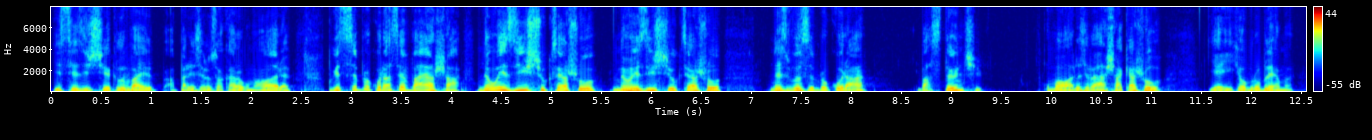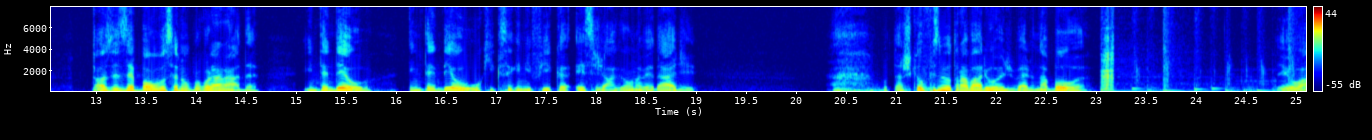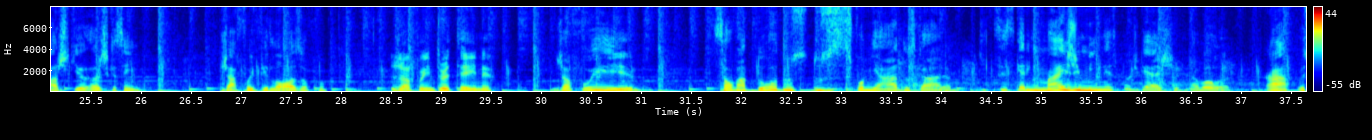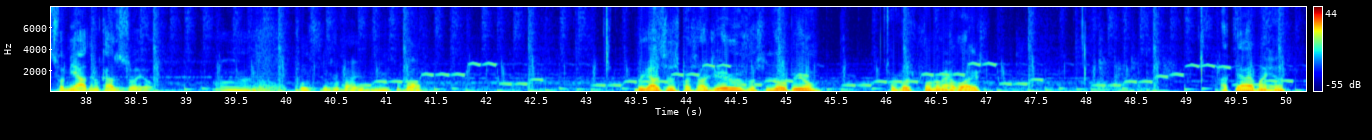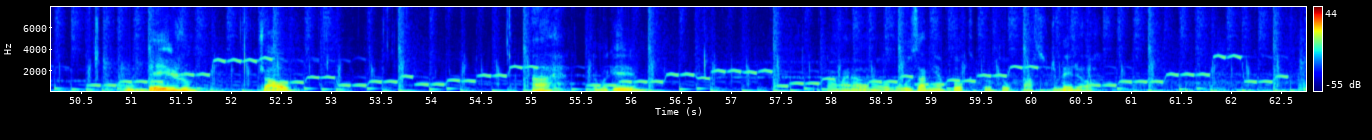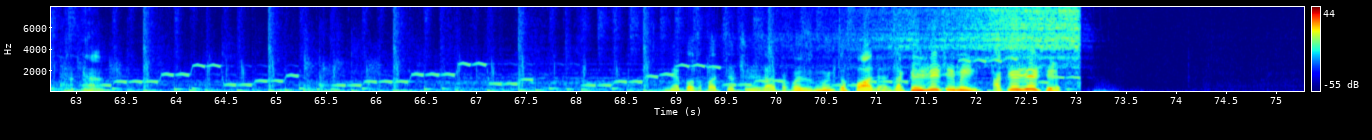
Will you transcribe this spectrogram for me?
E se existir, aquilo vai aparecer na sua cara alguma hora. Porque se você procurar, você vai achar. Não existe o que você achou. Não existe o que você achou. Mas se você procurar bastante, uma hora você vai achar que achou. E aí que é o problema. Então, às vezes é bom você não procurar nada. Entendeu? Entendeu o que, que significa esse jargão, na verdade? Puta, acho que eu fiz meu trabalho hoje, velho, na boa. Eu acho que, acho que assim, já fui filósofo, já fui entertainer, já fui salvador dos, dos esfomeados, cara. O que, vocês querem mais de mim nesse podcast? Na boa. Ah, o esfomeado no caso sou eu. Hum, puta que pariu, muito bom. Obrigado, seus passageiros. Vocês ouviram o som da minha voz. Até amanhã. Um beijo. Tchau. Ah, estamos aqui. Falar mais nada não. Eu vou usar minha boca para o que eu faço de melhor. Minha boca pode ser utilizada para coisas muito fodas. Acredite em mim! Acredite!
